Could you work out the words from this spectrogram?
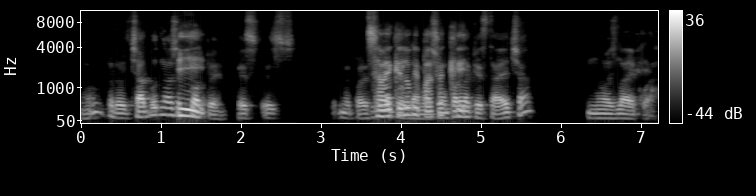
¿no? Pero el chatbot no es el y torpe, es, es, me parece que ¿sabe la qué es lo que pasa? para la Que que está hecha no es la adecuada.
